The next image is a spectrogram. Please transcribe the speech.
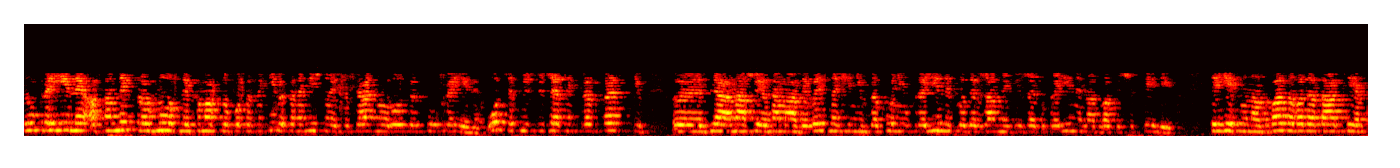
України, основних прогнозних макропоказників економічного і соціального розвитку України. Обсяг міжбюджетних трансфертів для нашої громади визначені в законі України про державний бюджет України на 26 рік. Це є у нас базова дотація,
